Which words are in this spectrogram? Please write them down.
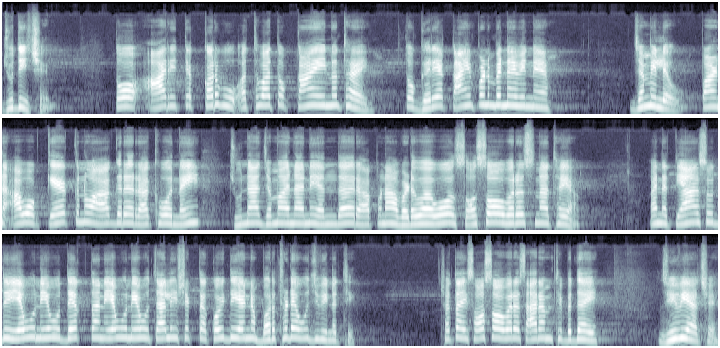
જુદી છે. તો આ રીતે કરવું અથવા તો કાંઈ ન થાય તો ઘરે કાંઈ પણ બનાવીને જમી લેવું. પણ આવો કેકનો આગ્રહ રાખવો નહીં. જૂના જમાનાની અંદર આપણા વડવાઓ સો સો વર્ષના થયા. અને ત્યાં સુધી એવું ને એવું દેખતા ને એવું ને એવું ચાલી શકતા કોઈ દી એને બર્થડે ઉજવી નથી. છતાંય સો સો વર્ષ આરામથી બધાય જીવ્યા છે.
